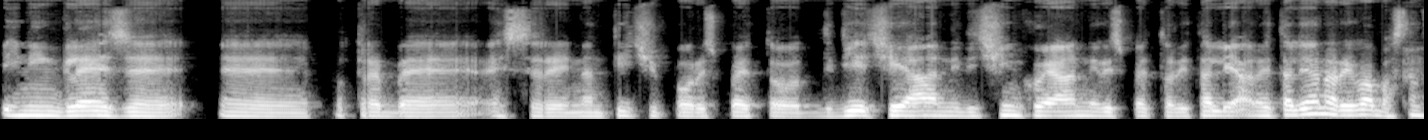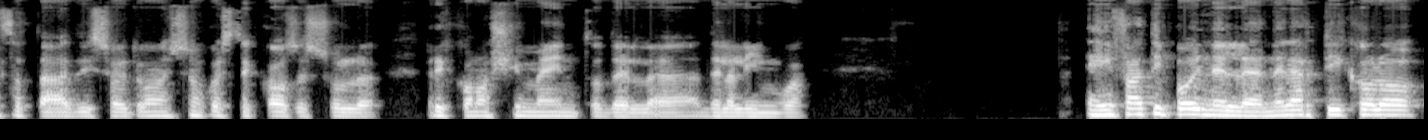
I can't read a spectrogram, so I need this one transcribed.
in inglese eh, potrebbe essere in anticipo rispetto di 10 anni, di 5 anni rispetto all'italiano. L'italiano arriva abbastanza tardi di solito quando ci sono queste cose sul riconoscimento del, della lingua. E infatti poi nel, nell'articolo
